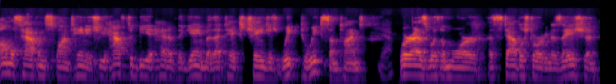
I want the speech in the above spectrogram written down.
almost happens spontaneous. You have to be ahead of the game, but that takes changes week to week sometimes. Yeah. Whereas with a more established organization,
